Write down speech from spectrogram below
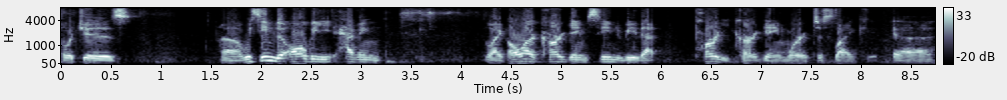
which is uh, we seem to all be having like all our card games seem to be that party card game where it's just like uh,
